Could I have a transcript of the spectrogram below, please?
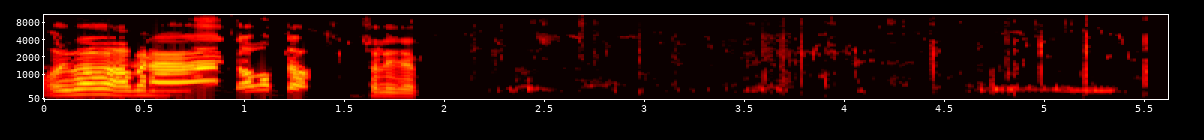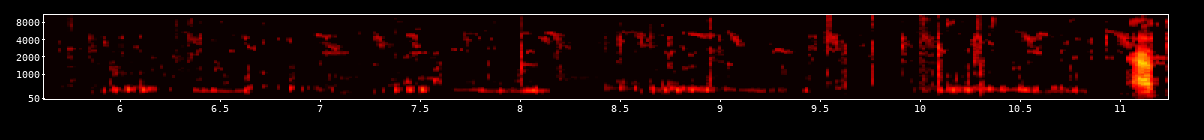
ওইভাবে হবে না, ধমক দাও, চলে যাক এত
